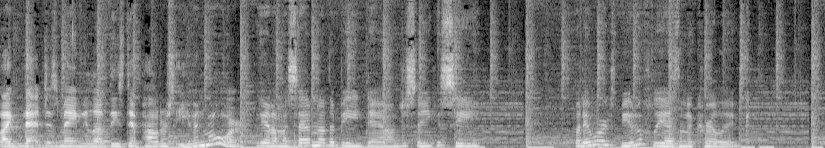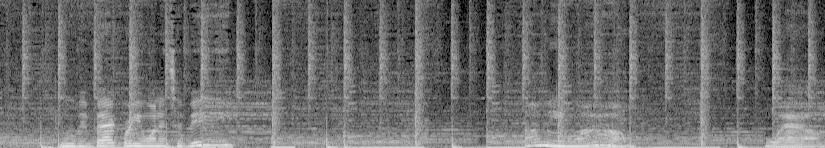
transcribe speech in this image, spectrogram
Like, that just made me love these dip powders even more. Again, I'm gonna set another bead down just so you can see. But it works beautifully as an acrylic. Move it back where you want it to be. I mean, wow. Wow.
